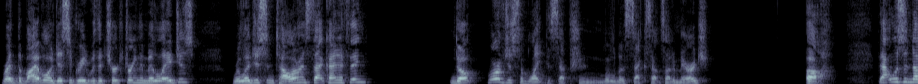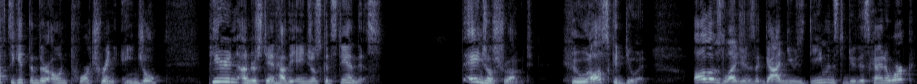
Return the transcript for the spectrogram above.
read the Bible or disagreed with the church during the Middle Ages? Religious intolerance, that kind of thing? Nope, more of just some light deception a little bit of sex outside of marriage. Ugh, that was enough to get them their own torturing angel. Peter didn't understand how the angels could stand this. The angel shrugged. Who else could do it? All those legends that God used demons to do this kind of work?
